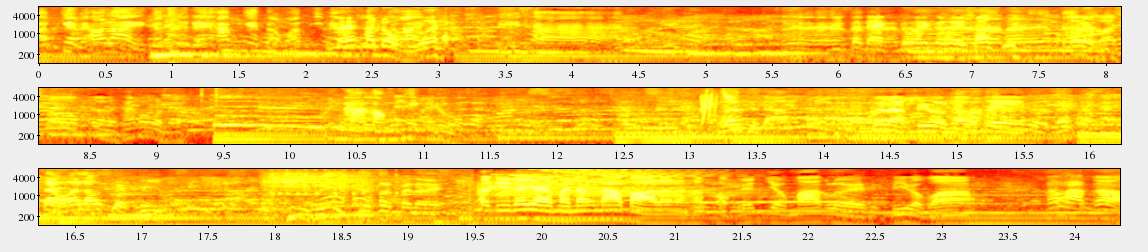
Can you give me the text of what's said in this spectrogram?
อัปเกรดไปเท่าไหร่ ก็คือได้อัปเกรดแบบว่าพรีเมียมได้ขนมด้วย นี่ค่ะมีสแน็คด้วยก็เลยชอบกินเอก็อเลยว่าชอบเออให้มาหมดเลยนาร้องเพลงอยู่เริ่มอยู่นะเป็นแบบฟีลแบบร้องเพลงแต่ว่าเราเสียงวีวีดูสุดไปเลยตอนนี้ได้ยายมานั่งหน้าบาร์แล้วนะครับ ของเล่นเยอะมากเลย มีแบบว่าน่ารักอะ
